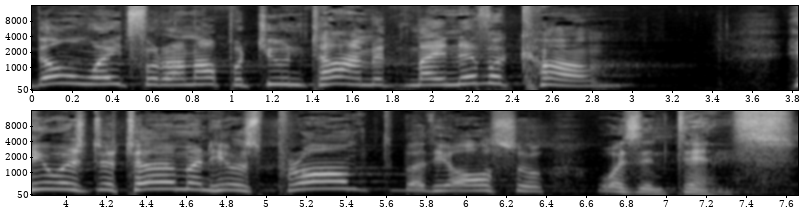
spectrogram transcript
Don't wait for an opportune time. It may never come. He was determined, he was prompt, but he also was intense.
